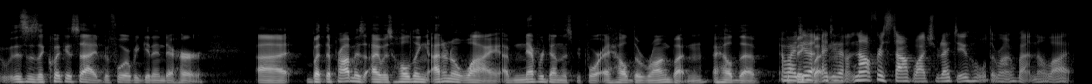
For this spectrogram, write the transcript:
this is a quick aside before we get into her. Uh, but the problem is, I was holding. I don't know why. I've never done this before. I held the wrong button. I held the, the oh, I do. button. I do that not for stopwatch, but I do hold the wrong button a lot,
